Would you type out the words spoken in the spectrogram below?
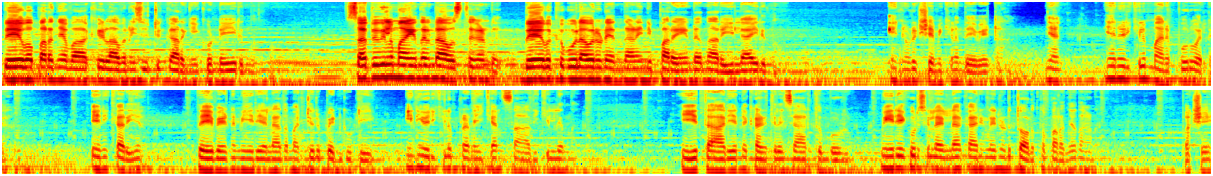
ദേവ പറഞ്ഞ വാക്കുകൾ അവന് ചുറ്റും കറങ്ങിക്കൊണ്ടേയിരുന്നു. സത്യത്തിൽ മഹേന്ദ്രന്റെ അവസ്ഥ കണ്ട് ദേവക്ക് പോലും അവനോട് എന്താണ് ഇനി പറയേണ്ടതെന്ന് അറിയില്ലായിരുന്നു. എന്നോട് ക്ഷമിക്കണം ദേവേട്ട. ഞാൻ ഞാൻ ഒരിക്കലും മനഃപൂർവമല്ല. എനിക്കറിയാം ദേവേട്ട മീരിയല്ലാതെ മറ്റൊരു പെൺകുട്ടിയെ ഇനി ഒരിക്കലും പ്രണയിക്കാൻ സാധിക്കില്ലെന്ന്. ഈ താലി എന്റെ കഴുത്തിൽ ചാർത്തുമ്പോഴും മീരയെക്കുറിച്ചുള്ള എല്ലാ കാര്യങ്ങളും എന്നോട് തുറന്ന് പറഞ്ഞതാണ്. പക്ഷേ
